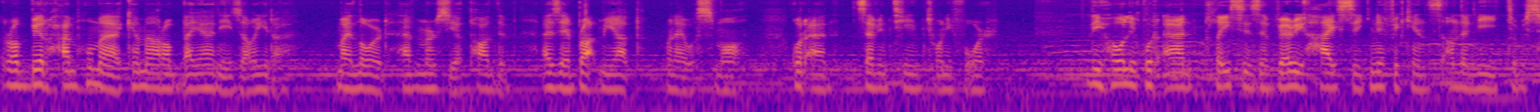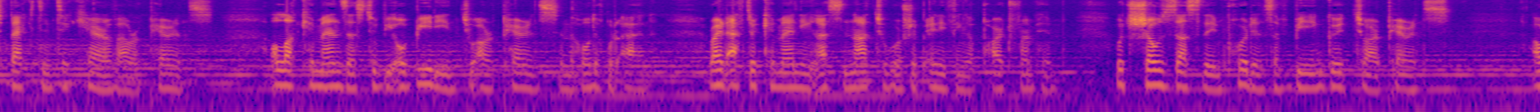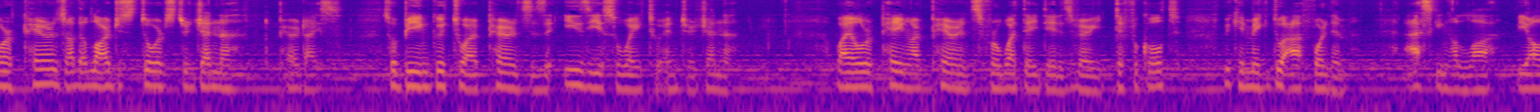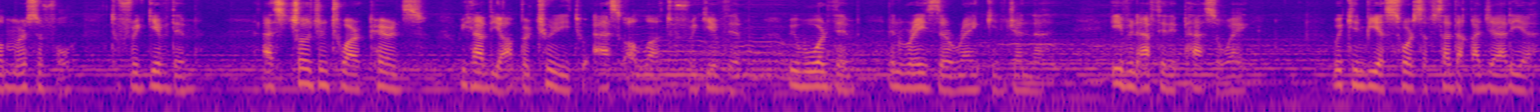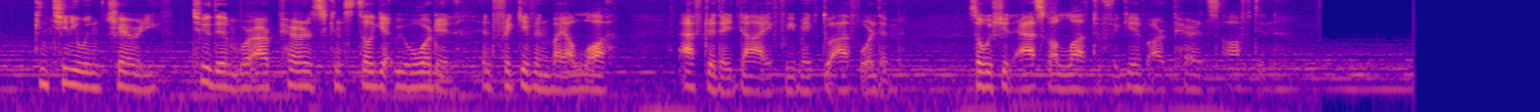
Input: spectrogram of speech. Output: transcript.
رب ارحمهما كما ربياني صغيرا My Lord, have mercy upon them as they brought me up when I was small. Quran 17:24. The Holy Quran places a very high significance on the need to respect and take care of our parents. Allah commands us to be obedient to our parents in the Holy Quran, right after commanding us not to worship anything apart from Him, which shows us the importance of being good to our parents. Our parents are the largest doors to Jannah, paradise, so being good to our parents is the easiest way to enter Jannah. While repaying our parents for what they did is very difficult, we can make dua for them, asking Allah, the All Merciful, to forgive them. As children to our parents, we have the opportunity to ask Allah to forgive them, reward them, and raise their rank in Jannah, even after they pass away. We can be a source of sadaqah jariyah, continuing charity to them where our parents can still get rewarded and forgiven by Allah after they die if we make dua for them. So we should ask Allah to forgive our parents often.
